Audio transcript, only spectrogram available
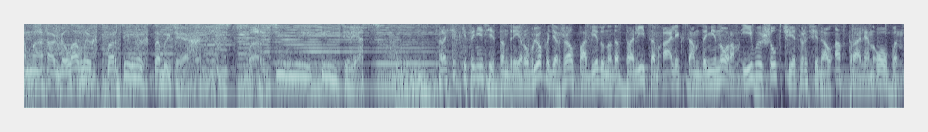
о главных спортивных событиях. Спортивный интерес. Российский теннисист Андрей Рублев одержал победу над австралийцем Алексом Доминором и вышел в четвертьфинал Australian Open.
